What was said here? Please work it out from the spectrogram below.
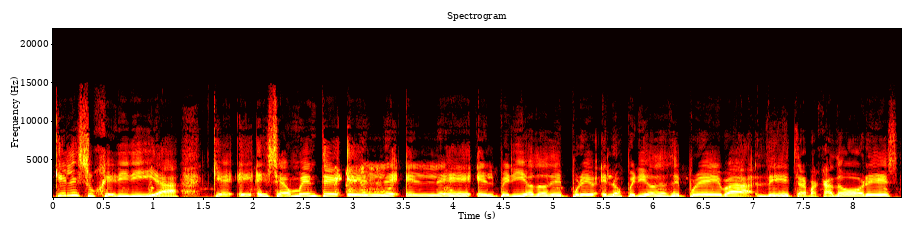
¿Qué le sugeriría que eh, se aumente el, el, el periodo de prue- los periodos de prueba de trabajadores,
